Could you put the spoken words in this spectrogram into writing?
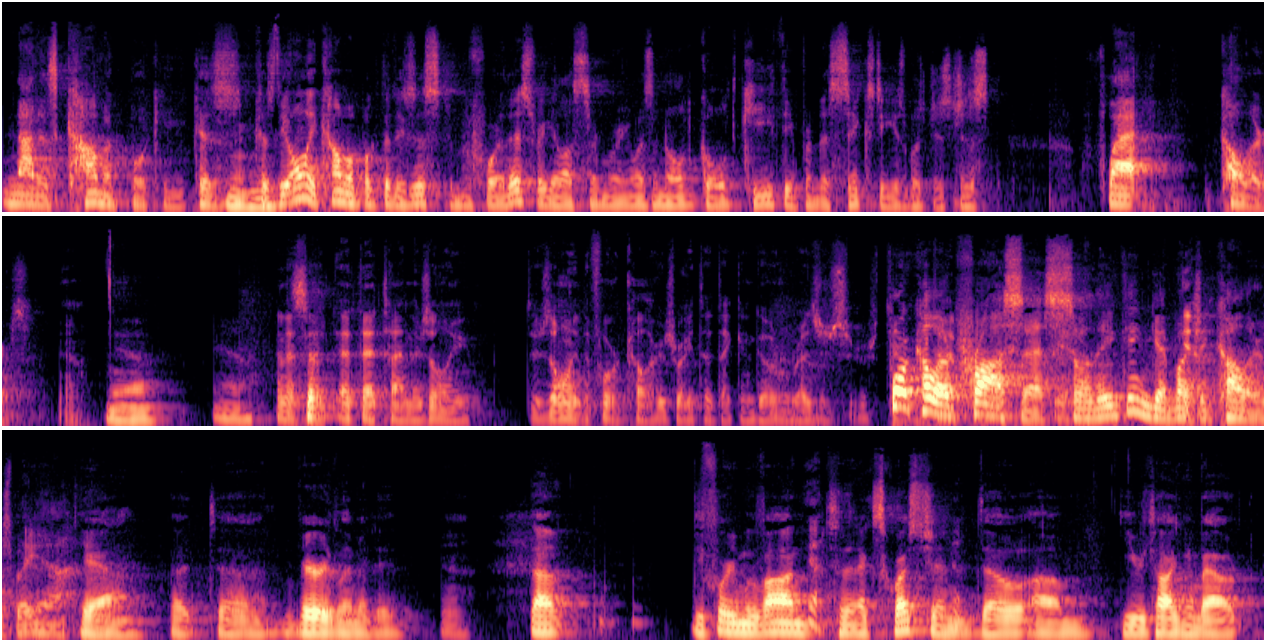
not as comic booky because Mm-hmm. the only comic book that existed before this for Yellow Submarine was an old Gold Key thing from the '60s, which is just flat colors. Yeah. Yeah. Yeah. And at, So- that, at that time, there's only there's only the four colors, right, that they can go to registers. Four color at that point. process, so they can get a bunch Yeah. of colors, but yeah. Yeah, but uh, very limited. Yeah. Now, before we move on Yeah. to the next question, though, um, you were talking about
